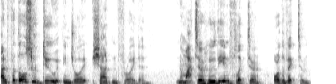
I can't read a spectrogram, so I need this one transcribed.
And for those who do enjoy Schadenfreude, no matter who the inflictor or the victim,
